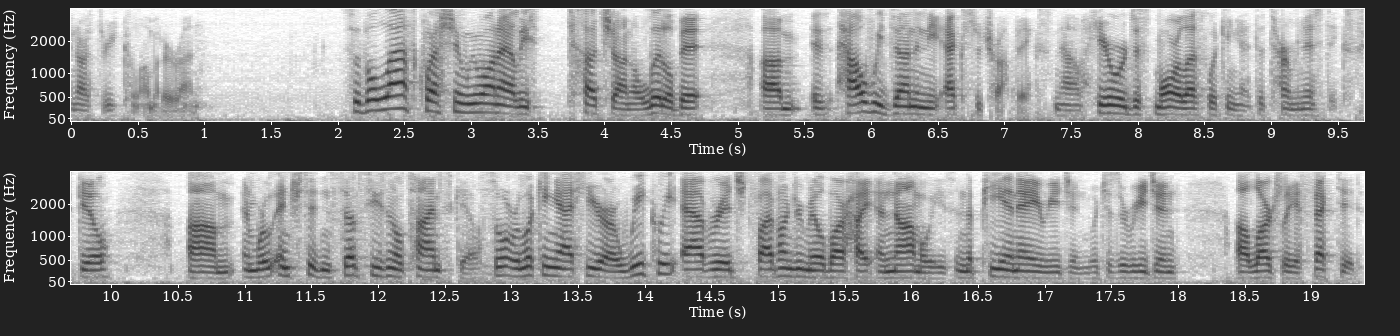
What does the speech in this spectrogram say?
in our three kilometer run. So the last question we want to at least touch on a little bit um, is how have we done in the extratropics? Now here we're just more or less looking at deterministic skill. Um, and we're interested in subseasonal timescale. So what we're looking at here are weekly averaged 500 millibar height anomalies in the PNA region, which is a region uh, largely affected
